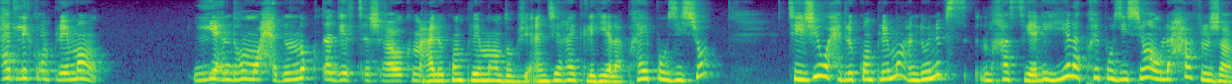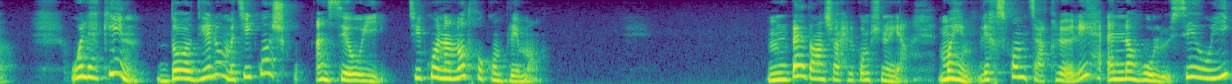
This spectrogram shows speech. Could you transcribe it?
هاد لي كومبليمون اللي عندهم واحد النقطة ديال التشابك مع لو كومبليمون دوبجي انديريكت اللي هي لا بريبوزيسيون تيجي واحد لو كومبليمون عنده نفس الخاصية اللي هي لا بريبوزيسيون أو حرف الجر. ولكن الدور ديالو ما تيكونش ان اي تيكون ان اوتر كومبليمون من بعد غنشرح لكم شنو هي المهم اللي خصكم تعقلوا عليه أنه لو اي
